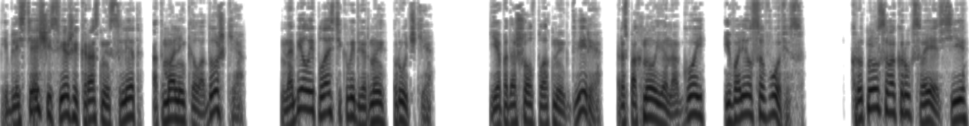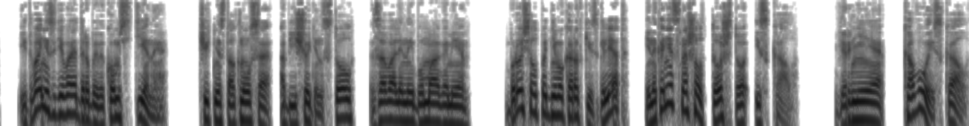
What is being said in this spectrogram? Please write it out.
и блестящий свежий красный след от маленькой ладошки на белой пластиковой дверной ручке. Я подошел вплотную к двери, распахнул ее ногой и валился в офис. Крутнулся вокруг своей оси, едва не задевая дробовиком стены, чуть не столкнулся об еще один стол, заваленный бумагами, бросил под него короткий взгляд и, наконец, нашел то, что искал. Вернее, кого искал.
